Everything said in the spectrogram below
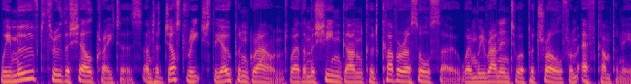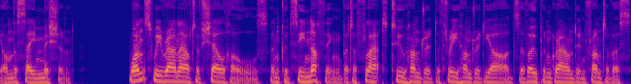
We moved through the shell craters and had just reached the open ground where the machine gun could cover us also when we ran into a patrol from F Company on the same mission. Once we ran out of shell holes and could see nothing but a flat 200 to 300 yards of open ground in front of us,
